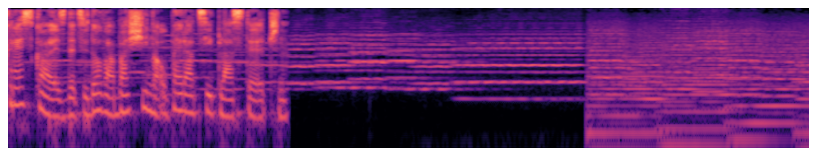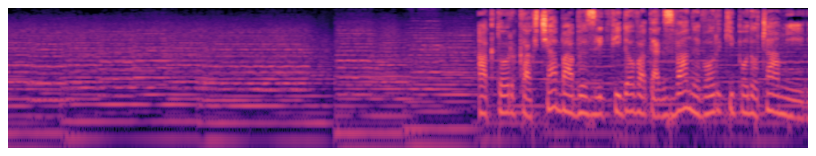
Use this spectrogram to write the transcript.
kreska zdecydowa Basi na operacje plastyczne. Aktorka chciałaby zlikwidować tak zwane worki pod oczami,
